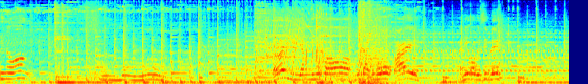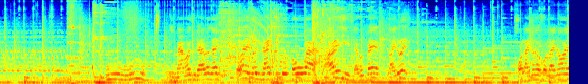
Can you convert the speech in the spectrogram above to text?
พี่น้องเฮ้ยยังมีต่อมีสามสิบหกไป อันนี้ขอไปสิบเลยอืออีกมามาสุดท้ายว่าไงเฮ้ยมาสุดท้ายกินตัวโตว่ะไปสามพันแปดไหลด้วย ขอไหลหน่อยขอไหลหน่อย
